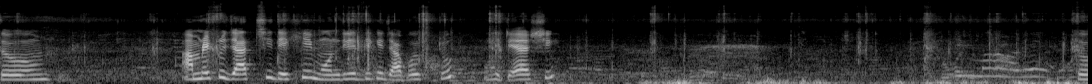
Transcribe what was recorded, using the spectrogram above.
তো আমরা একটু যাচ্ছি, দেখি মন্দিরের দিকে যাব একটু, হেঁটে আসি। তো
